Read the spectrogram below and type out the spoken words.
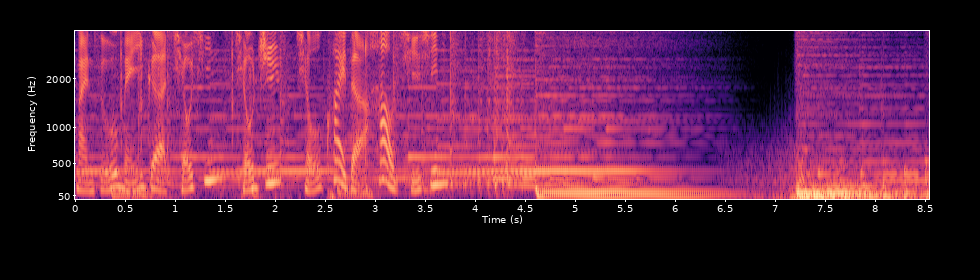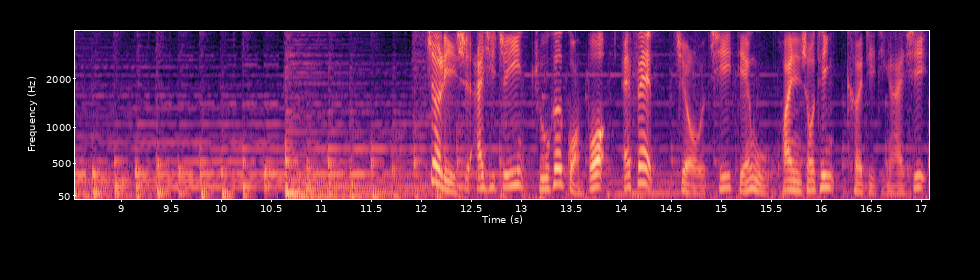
满足每一个求新、求知、求快的好奇心。这里是 IC 之音竹科广播 FM 九七点五，欢迎收听科技听 IC，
